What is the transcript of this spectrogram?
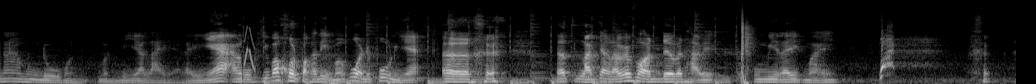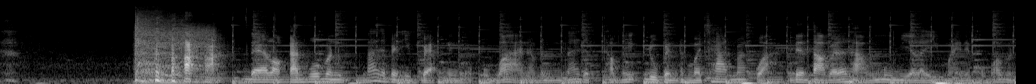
หน้ามึงดูเหมือนเหมือนมีอะไรอะไรอย่างเงี้ยผมคิดว่าคนปกติมันควรจะพูดอย่างเงี้ย เออ แล้วหลังจากนั้นไม่พอเดินมาถามอีก มึงมีอะไรอีกไหมแดร์หลอกการพูดมันน่าจะเป็นอีกแบบหนึ่งผมว่านะมันน่าจะทำให้ดูเป็นธรรมชาติมากกว่า เดินตามไปแล้วถามว่ามึงมีอะไรอีกไหมเนี่ยผมว่ามัน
